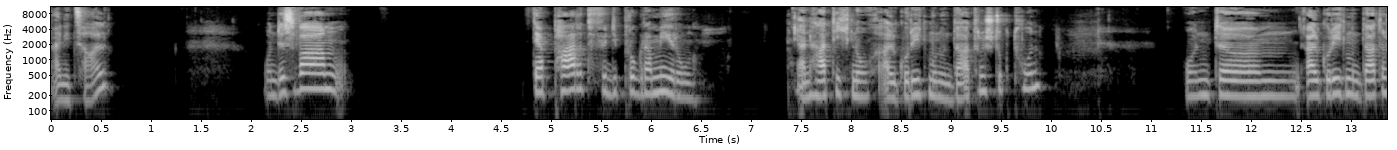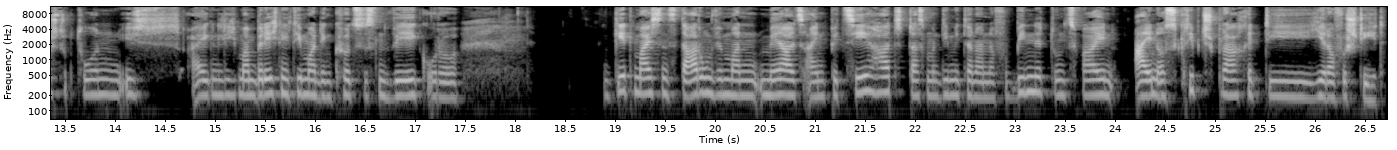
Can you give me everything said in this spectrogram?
Eine Zahl? Und es war der Part für die Programmierung. Dann hatte ich noch Algorithmen und Datenstrukturen. Und ähm, Algorithmen und Datenstrukturen ist eigentlich, man berechnet immer den kürzesten Weg oder geht meistens darum, wenn man mehr als ein PC hat, dass man die miteinander verbindet und zwar in einer Skriptsprache, die jeder versteht.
